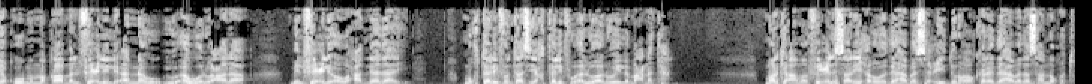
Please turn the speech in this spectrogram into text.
yaquumu maqaama alficli liannahu yuawalu calaa bilficli oo waxaad leedahay mukhtalifuntaas yakhtalifu alwaanuhu ay la macno tahay. Marka ama ficil sariix oo dahaba saciidun oo kale dahabadaas ha noqoto.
